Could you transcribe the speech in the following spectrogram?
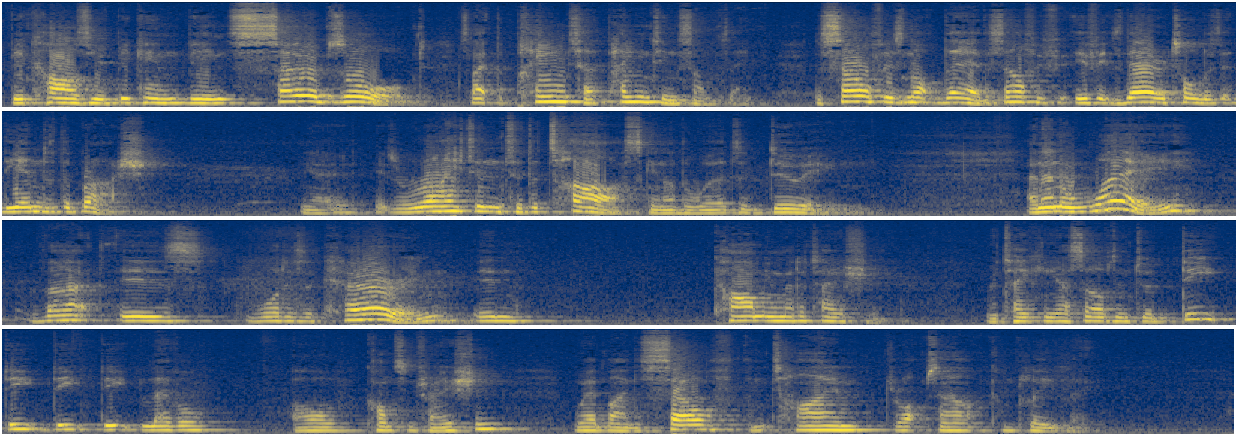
Because you've become being so absorbed. Like the painter painting something. The self is not there. The self, if, if it's there at all, is at the end of the brush. You know, it's right into the task, in other words, of doing. And in a way, that is what is occurring in calming meditation. We're taking ourselves into a deep, deep, deep, deep level of concentration whereby the self and time drops out completely.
